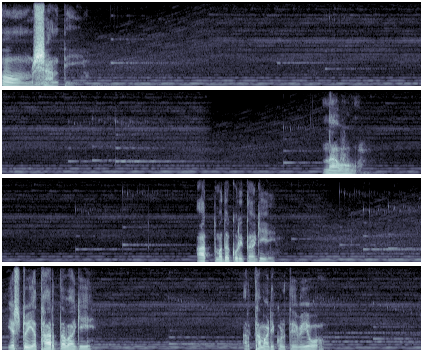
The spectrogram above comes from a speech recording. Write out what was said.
ಓಂ ಶಾಂತಿ ನಾವು ಆತ್ಮದ ಕುರಿತಾಗಿ ಎಷ್ಟು ಯಥಾರ್ಥವಾಗಿ ಅರ್ಥ ಮಾಡಿಕೊಳ್ತೇವೆಯೋ?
